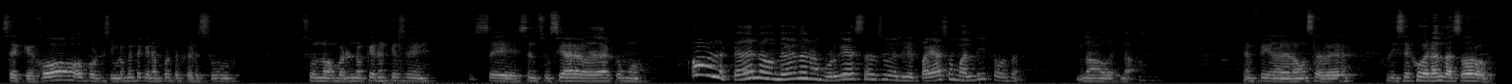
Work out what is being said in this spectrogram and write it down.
se quejó o porque simplemente querían proteger su, su nombre, no querían que se, se, se ensuciara, ¿verdad? Como, oh, la cadena donde venden hamburguesas y el, payaso maldito, o sea, no, no. En fin, a ver, vamos a ver. Dice Joel Aldazoro.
